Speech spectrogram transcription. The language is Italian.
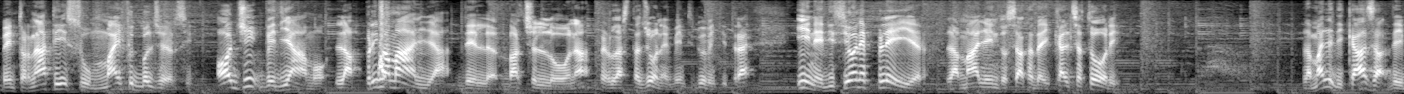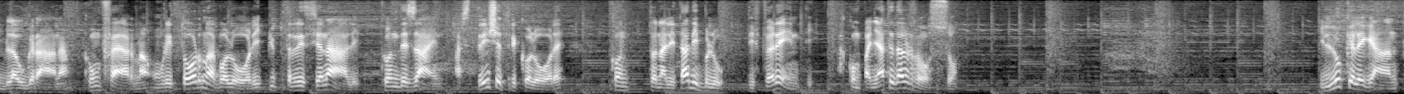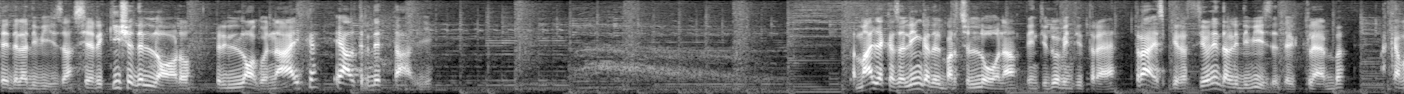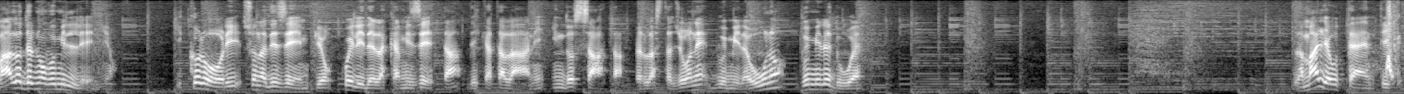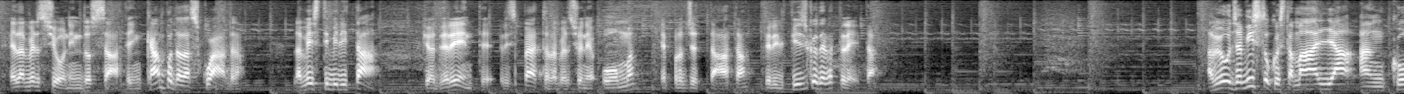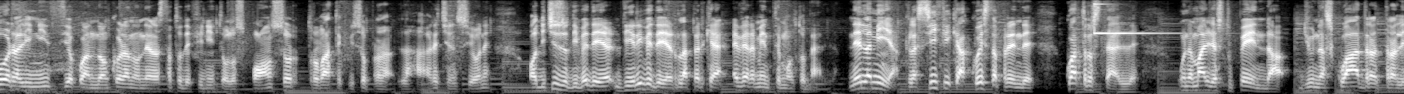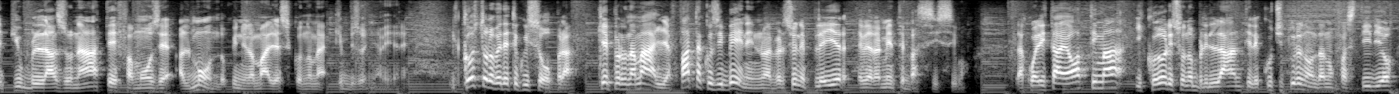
Bentornati su MyFootballJersey. Oggi vediamo la prima maglia del Barcellona per la stagione 22-23 in edizione Player, la maglia indossata dai calciatori. La maglia di casa dei Blaugrana conferma un ritorno ai valori più tradizionali, con design a strisce tricolore con tonalità di blu differenti, accompagnate dal rosso Il look elegante della divisa si arricchisce dell'oro per il logo Nike e altri dettagli. La maglia casalinga del Barcellona 22-23 trae ispirazione dalle divise del club a cavallo del nuovo millennio. I colori sono ad esempio quelli della camisetta dei catalani indossata per la stagione 2001-2002 La maglia Authentic è la versione indossata in campo dalla squadra. La vestibilità, più aderente rispetto alla versione Home, è progettata per il fisico dell'atleta. Avevo già visto questa maglia ancora all'inizio, quando ancora non era stato definito lo sponsor, trovate qui sopra la recensione. Ho deciso di, veder, di rivederla perché è veramente molto bella. Nella mia classifica questa prende 4 stelle, una maglia stupenda di una squadra tra le più blasonate e famose al mondo, quindi una maglia secondo me che bisogna avere. Il costo lo vedete qui sopra, che per una maglia fatta così bene in una versione player è veramente bassissimo. La qualità è ottima, i colori sono brillanti, le cuciture non danno fastidio,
